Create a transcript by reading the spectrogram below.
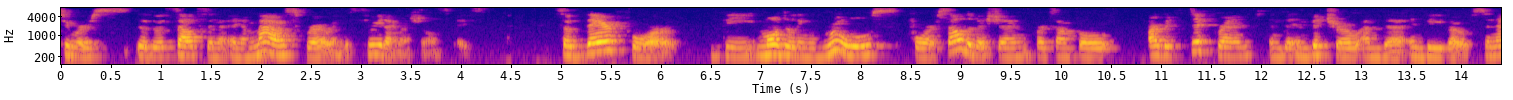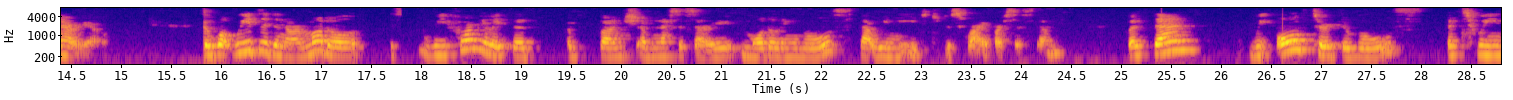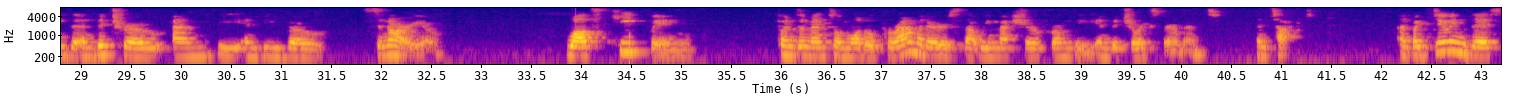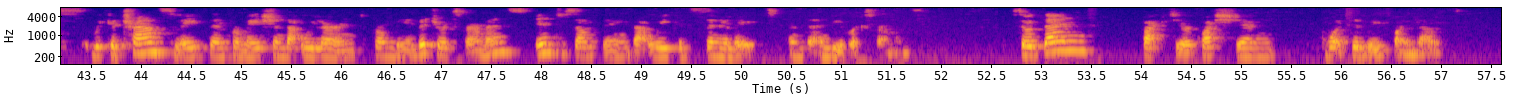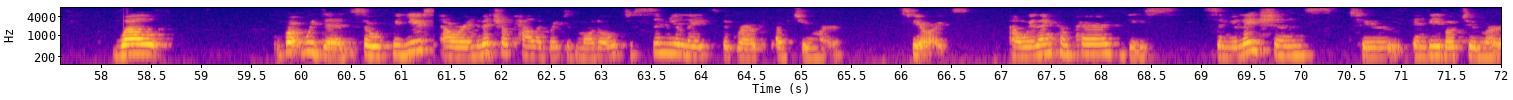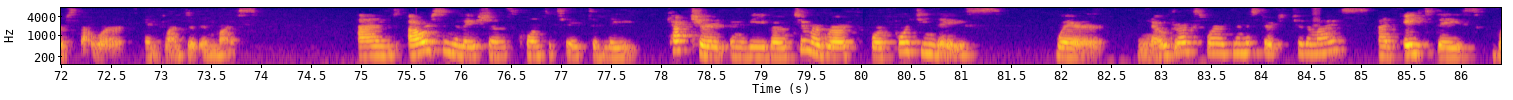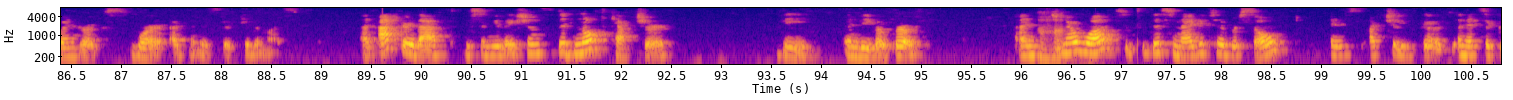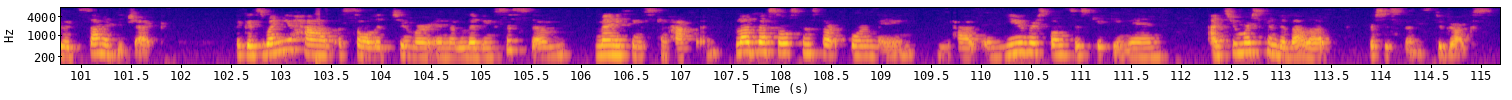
tumors, the, cells in a, in a mouse grow in the three-dimensional space. So therefore, the modeling rules for cell division, for example, are a bit different in the in vitro and the in vivo scenario. So what we did in our model is we formulated a bunch of necessary modeling rules that we need to describe our system. But then we altered the rules between the in vitro and the in vivo scenario whilst keeping fundamental model parameters that we measure from the in vitro experiment intact. And by doing this, we could translate the information that we learned from the in vitro experiments into something that we could simulate in the in vivo experiments. So then, back to your question, what did we find out? Well, what we did, so we used our in vitro calibrated model to simulate the growth of tumor spheroids. And we then compared these simulations to in vivo tumors that were implanted in mice. And our simulations quantitatively captured in vivo tumor growth for 14 days, where no drugs were administered to the mice, and eight days when drugs were administered to the mice. And after that, the simulations did not capture the in vivo growth. And uh-huh. you know what? This negative result is actually good and it's a good sanity check. Because when you have a solid tumor in a living system, many things can happen. Blood vessels can start forming, you have immune responses kicking in, and tumors can develop resistance to drugs.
